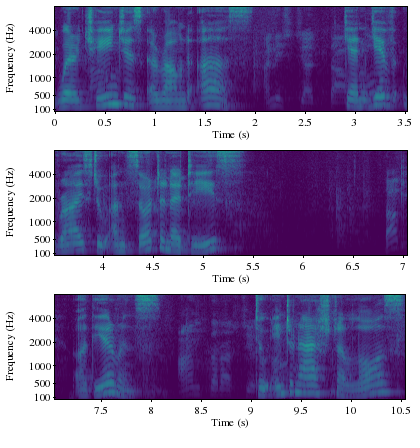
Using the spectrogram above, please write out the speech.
where changes around us can give rise to uncertainties, adherence to international laws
